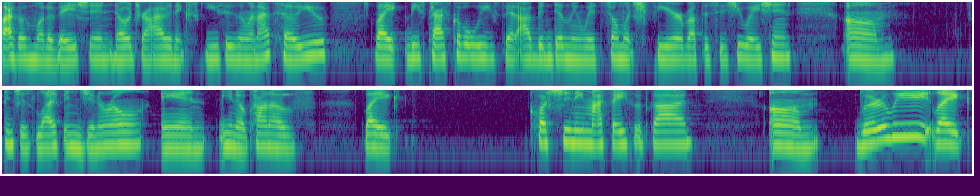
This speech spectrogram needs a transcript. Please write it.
lack of motivation, no drive and excuses. And when I tell you, like these past couple weeks that I've been dealing with so much fear about the situation, um, and just life in general, and you know, kind of like questioning my faith with God. Um, literally, like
